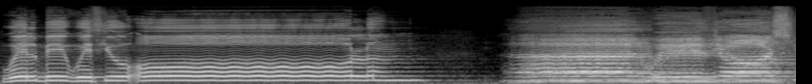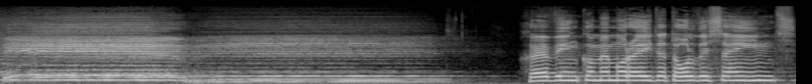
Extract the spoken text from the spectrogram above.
will be with you all. And with your spirit. Having commemorated all the saints,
